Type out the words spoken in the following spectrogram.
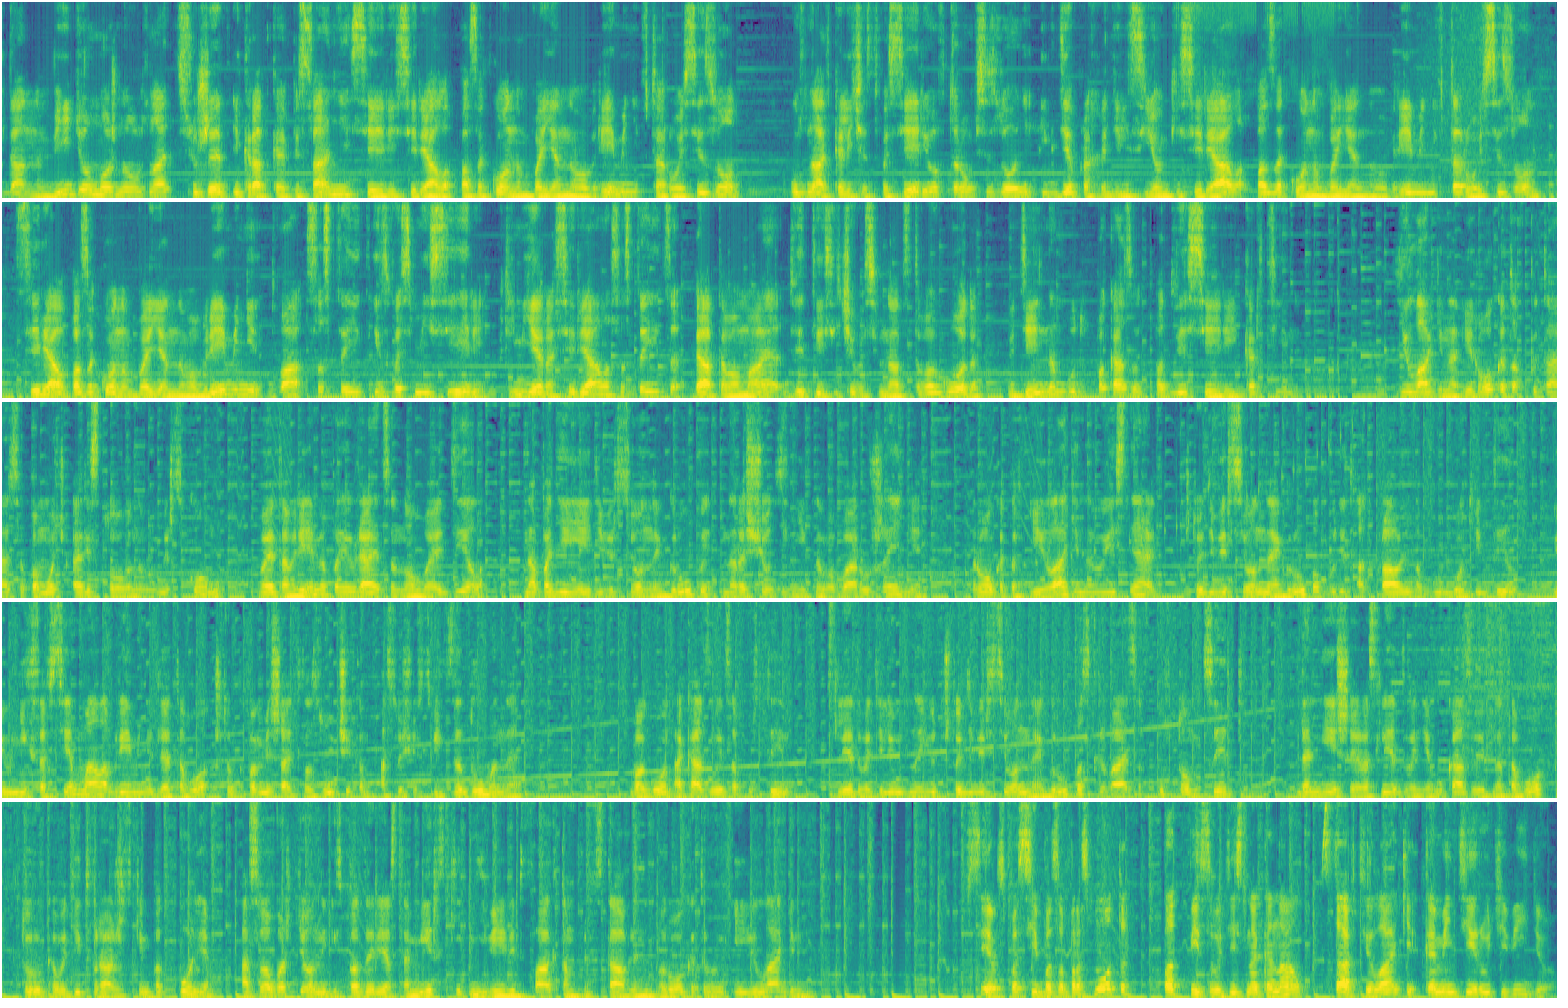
В данном видео можно узнать сюжет и краткое описание серии сериала «По законам военного времени» второй сезон, узнать количество серий во втором сезоне и где проходили съемки сериала «По законам военного времени» второй сезон. Сериал «По законам военного времени 2» состоит из 8 серий. Премьера сериала состоится 5 мая 2018 года. В день нам будут показывать по 2 серии картины. Елагина и Рокотов пытаются помочь арестованному Мирскому. В это время появляется новое дело – нападение диверсионной группы на расчет зенитного вооружения. Рокотов и Елагина выясняют, что диверсионная группа будет отправлена в глубокий тыл, и у них совсем мало времени для того, чтобы помешать лазутчикам осуществить задуманное. Вагон оказывается пустым. Следователи узнают, что диверсионная группа скрывается в пустом цирке, Дальнейшее расследование указывает на того, кто руководит вражеским подпольем. Освобожденный из-под ареста Мирский не верит фактам, представленным Рокотовым и Елагиным. Всем спасибо за просмотр, подписывайтесь на канал, ставьте лайки, комментируйте видео.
